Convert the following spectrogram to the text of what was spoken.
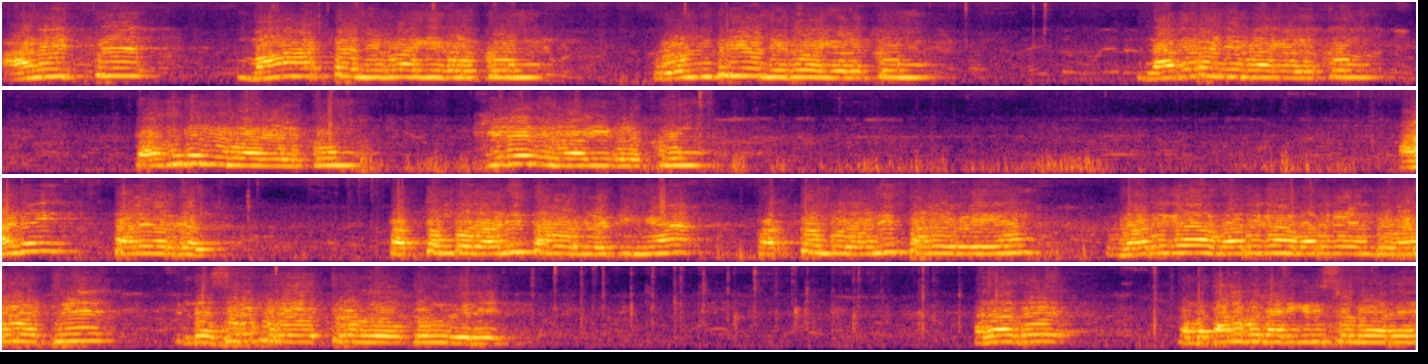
அனைத்து மாவட்ட நிர்வாகிகளுக்கும் ஒன்றிய நிர்வாகிகளுக்கும் நகர நிர்வாகிகளுக்கும் பகுதி நிர்வாகிகளுக்கும் கிளை நிர்வாகிகளுக்கும் அணி தலைவர்கள் பத்தொன்பது அணி தலைவர்கள் இருக்கீங்க. பத்தொன்பது அணி தலைவர்களையும் வருக வருக வருக என்று வரவேற்று இந்த சிறப்புரையை தூங்குகிறேன் அதாவது நம்ம தளபதி அடிக்கடி சொல்லுவாரு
